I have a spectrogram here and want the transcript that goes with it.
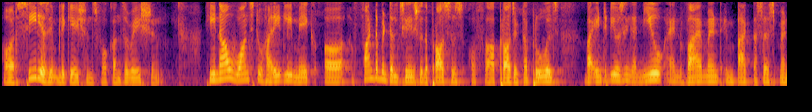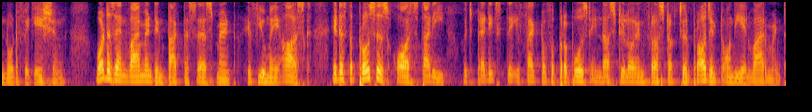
or serious implications for conservation. He now wants to hurriedly make a fundamental change to the process of uh, project approvals by introducing a new environment impact assessment notification. What is environment impact assessment, if you may ask? It is the process or study which predicts the effect of a proposed industrial or infrastructure project on the environment.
